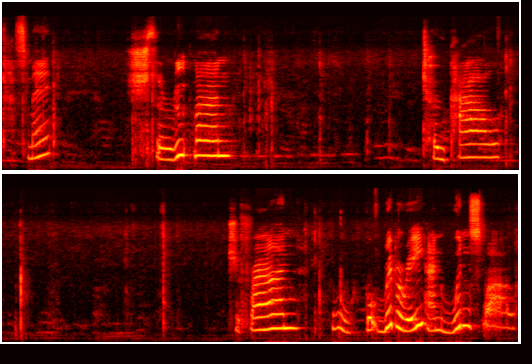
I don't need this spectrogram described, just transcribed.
Casmet. Strootman. Topal. Gifran. Ooh, got Ribery and Winslow.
